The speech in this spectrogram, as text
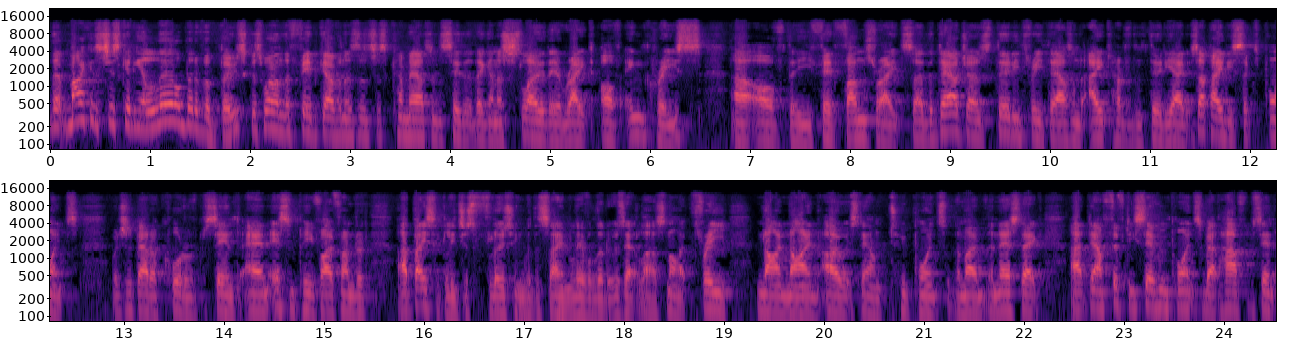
the market's just getting a little bit of a boost because one of the Fed governors has just come out and said that they're going to slow their rate of increase uh, of the Fed funds rate. So the Dow Jones 33,838. It's up 86 points, which is about a quarter of a percent, and S&P 500 are basically just flirting with the same level that it was at last night, 3990. It's down two points at the moment. The Nasdaq uh, down 57 points, about half a percent,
